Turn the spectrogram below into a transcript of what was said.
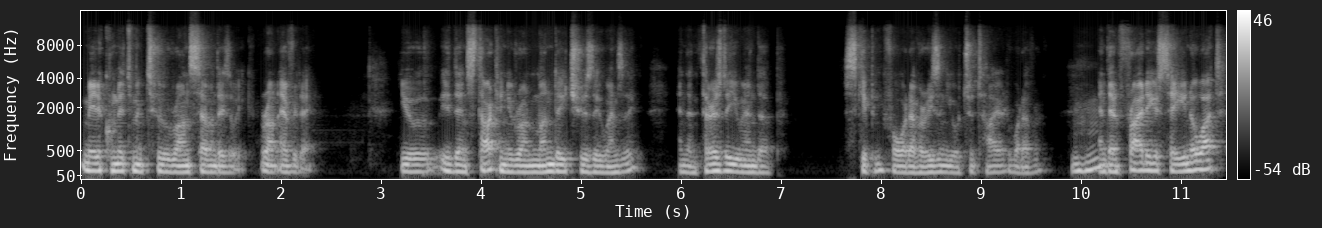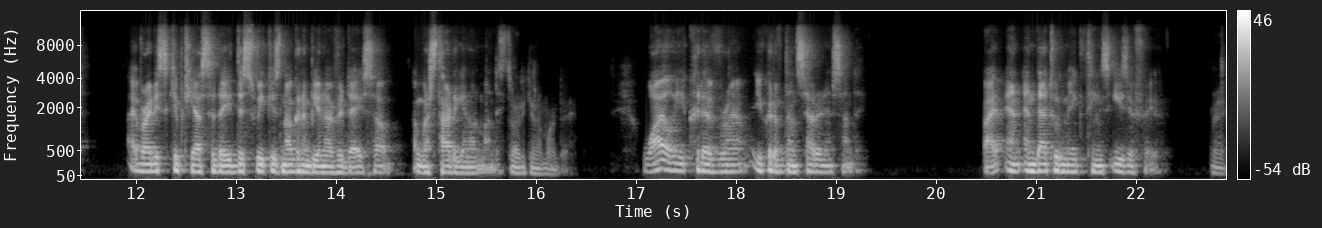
made a commitment to run seven days a week, run every day you, you then start and you run Monday, Tuesday, Wednesday, and then Thursday you end up skipping for whatever reason you were too tired, whatever. Mm-hmm. And then Friday you say, you know what? I've already skipped yesterday. This week is not going to be an every day, so I'm going to start again on Monday. Start again on Monday. While you could have run, you could have done Saturday and Sunday, right? And and that would make things easier for you. Right.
